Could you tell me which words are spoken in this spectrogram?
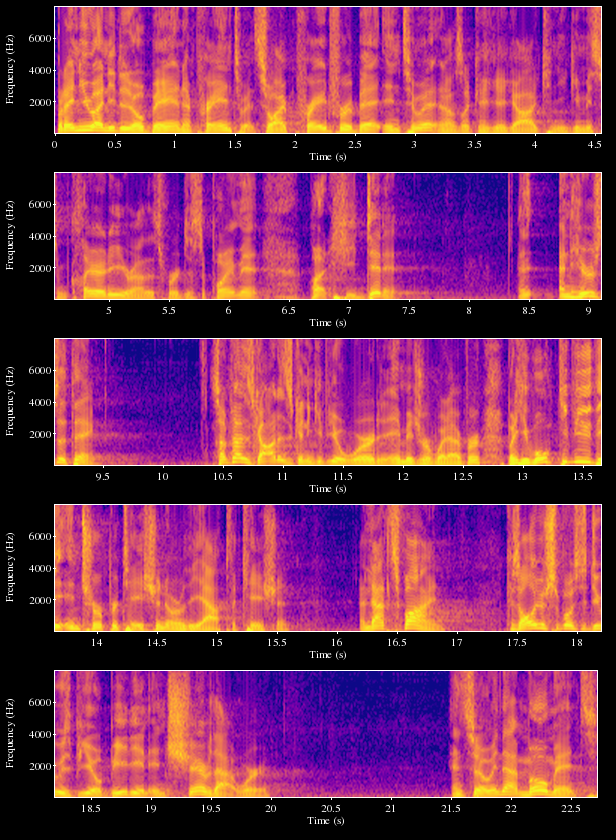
But I knew I needed to obey and I pray into it. So I prayed for a bit into it, and I was like, okay, God, can you give me some clarity around this word disappointment? But He didn't. And, and here's the thing sometimes God is going to give you a word, an image, or whatever, but He won't give you the interpretation or the application. And that's fine, because all you're supposed to do is be obedient and share that word. And so in that moment,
